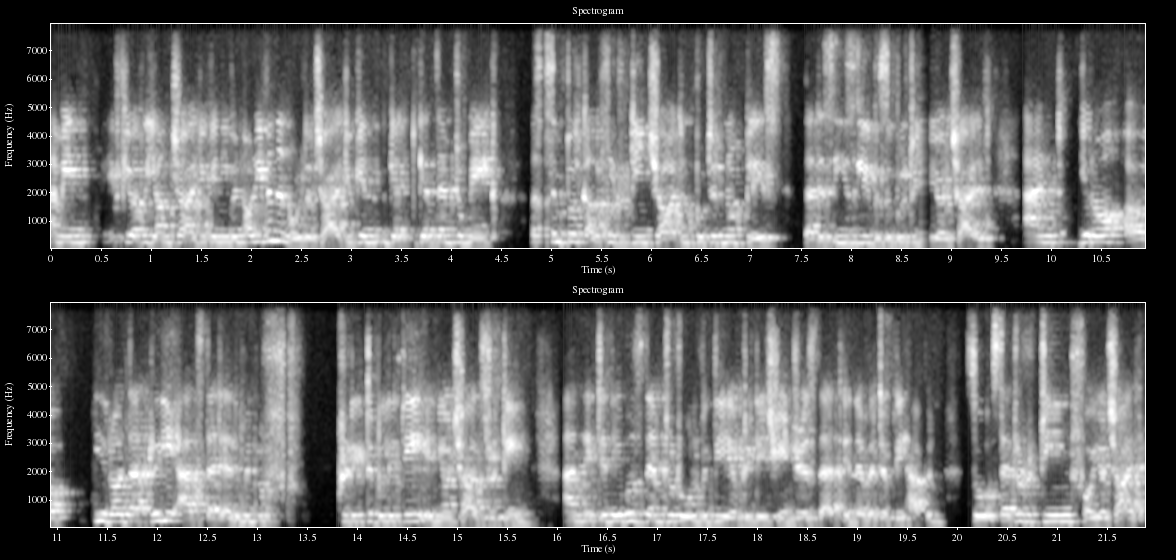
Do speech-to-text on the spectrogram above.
I mean, if you have a young child, you can even, or even an older child, you can get get them to make a simple, colorful routine chart and put it in a place that is easily visible to your child, and you know, uh, you know that really adds that element of predictability in your child's routine and it enables them to roll with the everyday changes that inevitably happen. So set a routine for your child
